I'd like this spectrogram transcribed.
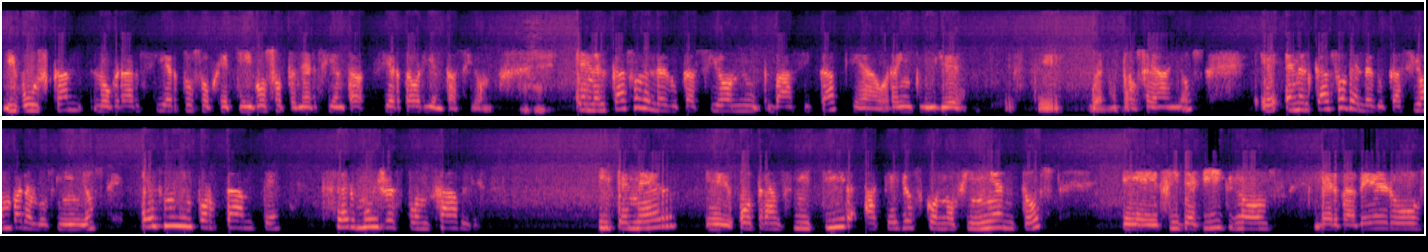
y buscan lograr ciertos objetivos o tener cierta, cierta orientación. En el caso de la educación básica, que ahora incluye, este, bueno, 12 años, eh, en el caso de la educación para los niños, es muy importante ser muy responsables y tener eh, o transmitir aquellos conocimientos eh, fidedignos, verdaderos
